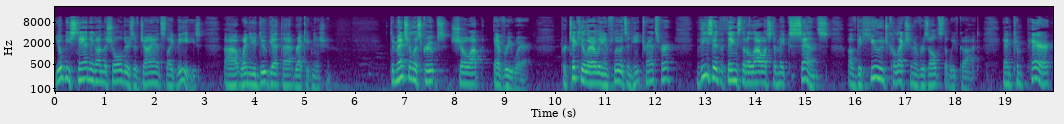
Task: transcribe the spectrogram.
you'll be standing on the shoulders of giants like these uh, when you do get that recognition. Dimensionless groups show up everywhere, particularly in fluids and heat transfer. These are the things that allow us to make sense of the huge collection of results that we've got and compare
